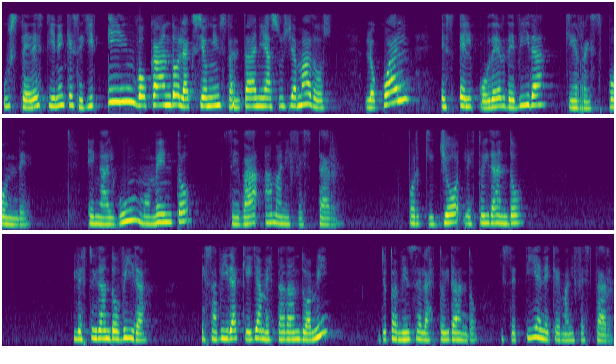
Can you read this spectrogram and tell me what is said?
ustedes tienen que seguir invocando la acción instantánea a sus llamados, lo cual es el poder de vida que responde. En algún momento se va a manifestar, porque yo le estoy dando le estoy dando vida esa vida que ella me está dando a mí, yo también se la estoy dando y se tiene que manifestar.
